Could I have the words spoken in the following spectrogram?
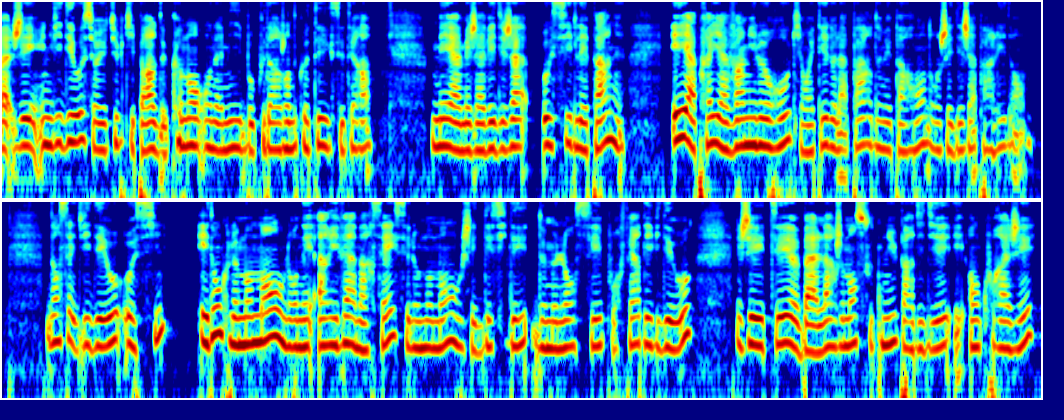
bah, j'ai une vidéo sur YouTube qui parle de comment on a mis beaucoup d'argent de côté, etc. Mais, euh, mais j'avais déjà aussi de l'épargne. Et après, il y a 20 000 euros qui ont été de la part de mes parents, dont j'ai déjà parlé dans, dans cette vidéo aussi. Et donc le moment où l'on est arrivé à Marseille, c'est le moment où j'ai décidé de me lancer pour faire des vidéos. J'ai été euh, bah, largement soutenue par Didier et encouragée.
